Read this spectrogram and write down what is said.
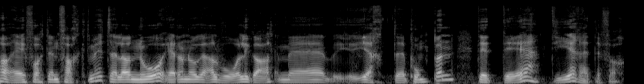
har jeg fått infarktet mitt, eller nå er det noe alvorlig galt med hjertepumpen. Det er det de er redde for.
